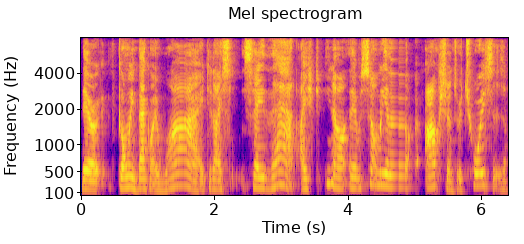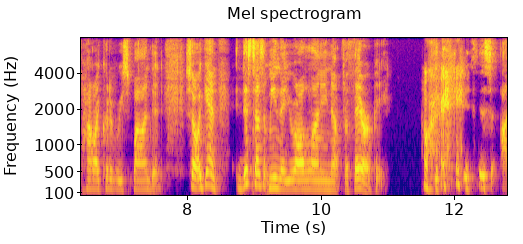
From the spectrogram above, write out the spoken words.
they're going back going why did i say that? I you know there were so many other options or choices of how i could have responded. So again this doesn't mean that you're all lining up for therapy. Right. it's, it's this uh,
